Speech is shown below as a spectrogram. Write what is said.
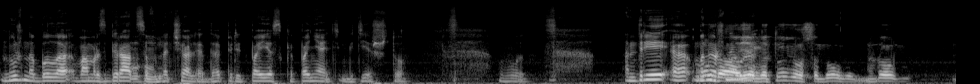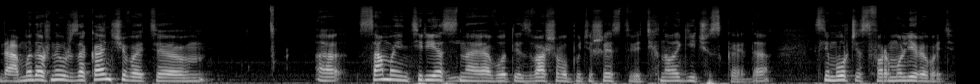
нужно было вам разбираться угу. в начале, да, перед поездкой, понять, где что. Вот. Андрей, э, мы ну, должны да, уже... я готовился долго, долго. Да, мы должны уже заканчивать. Э, самое интересное вот из вашего путешествия, технологическое, да, если можете сформулировать,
